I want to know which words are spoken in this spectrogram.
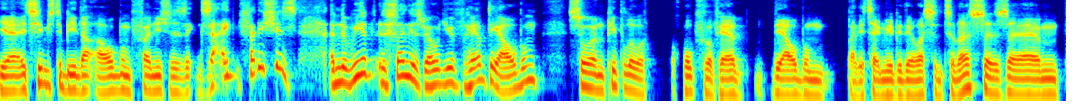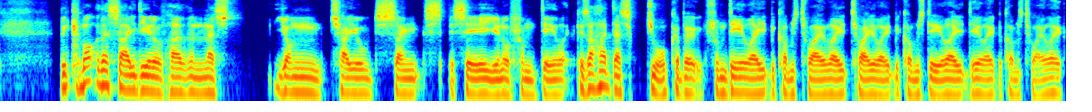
yeah, it seems to be that album finishes exact finishes. And the weird thing as well, you've heard the album. So, and people who hopefully have heard the album by the time maybe they listen to this, is um, we come up with this idea of having this young child sinks, say, you know, from daylight. Because I had this joke about from daylight becomes twilight, twilight becomes daylight, daylight becomes twilight.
